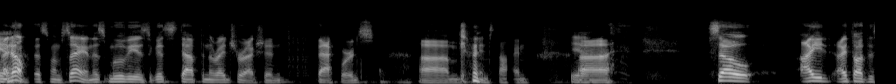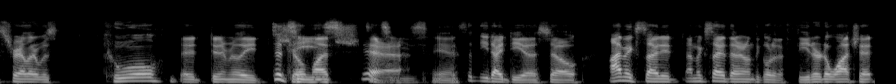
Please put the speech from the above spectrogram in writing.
Yeah. I know. That's what I'm saying. This movie is a good step in the right direction, backwards, um, in time. Yeah. Uh, so I I thought this trailer was cool. It didn't really show tease. much. It's yeah. Yeah. it's a neat idea. So I'm excited. I'm excited that I don't have to go to the theater to watch it.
